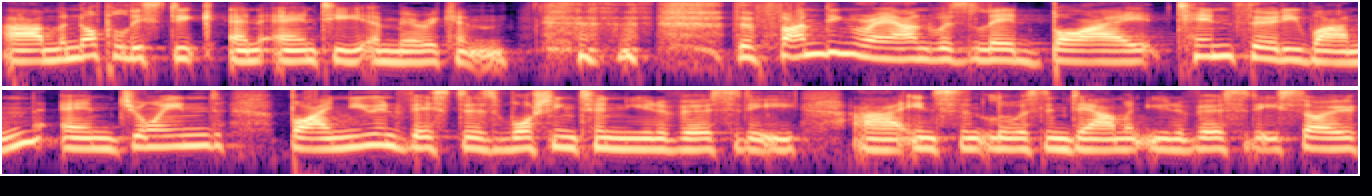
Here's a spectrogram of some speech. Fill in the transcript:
uh, monopolistic and anti American. the funding round was led by 1031 and joined by new investors, Washington University uh, in St. Louis Endowment University. So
